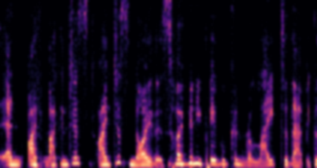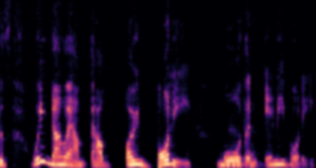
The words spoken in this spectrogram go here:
and I, I can just, I just know that so many people can relate to that because we know our our own body more than anybody.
